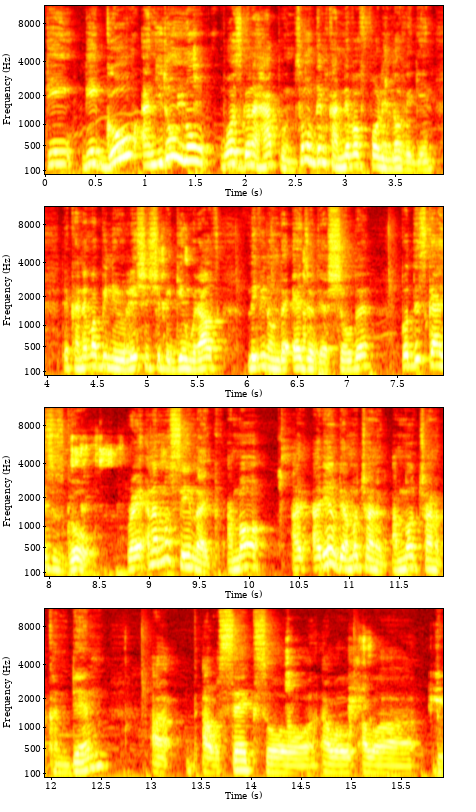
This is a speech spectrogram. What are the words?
they they go and you don't know what's gonna happen. Some of them can never fall in love again. They can never be in a relationship again without living on the edge of their shoulder. But these guys just go right. And I'm not saying like I'm not. I, at the end of the day, I'm not trying to. I'm not trying to condemn uh, our sex or our our the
